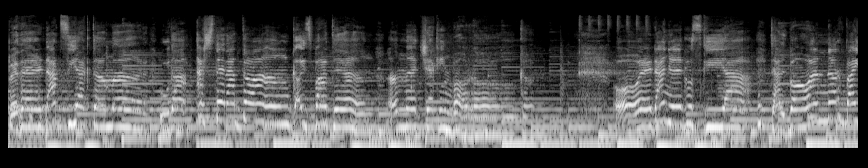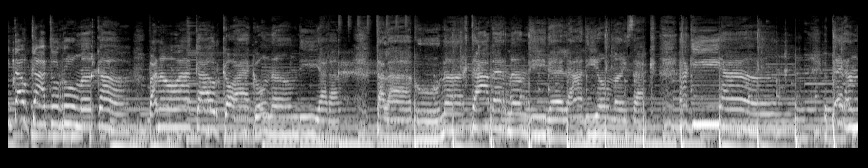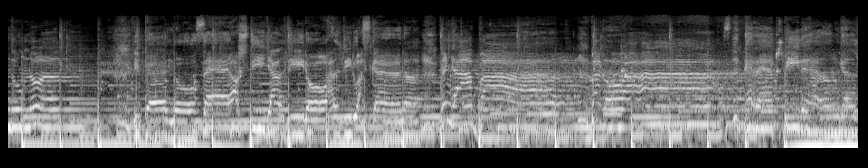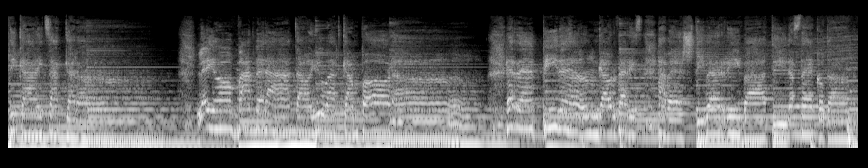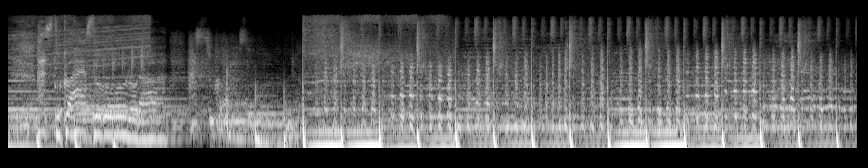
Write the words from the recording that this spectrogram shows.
Bederatziak tamar, uda aste datoan, goiz batean, ametxekin borrokan. Oeraino eguzkia, talboan norbait daukatu rumaka, banoak aurkoa egun handiara, talagunak tabernan direla dio maizak, agian, berandu noa, iperio ze aldiro, aldiro azkena, venga ba, bagoaz, errepidean geldik aitzak gara. Leio bat bera eta oiu bat kanpora, errepidean gaur berriz abesti berri bat idaztekotan, aztuko ez dugun ura.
